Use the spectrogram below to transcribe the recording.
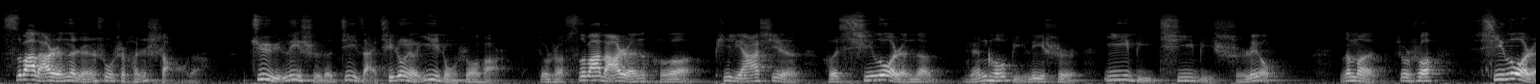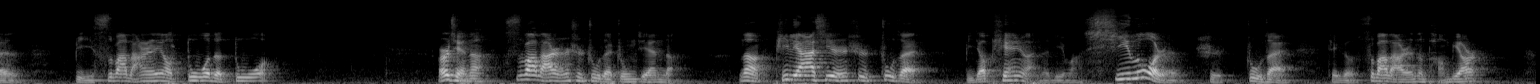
斯巴达人的人数是很少的。据历史的记载，其中有一种说法，就是说斯巴达人和皮里阿西人和希洛人的人口比例是一比七比十六。那么就是说，希洛人比斯巴达人要多得多。而且呢，斯巴达人是住在中间的，那皮里阿西人是住在。比较偏远的地方，希洛人是住在这个斯巴达人的旁边儿。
